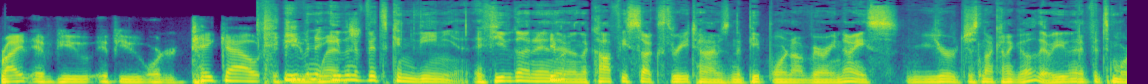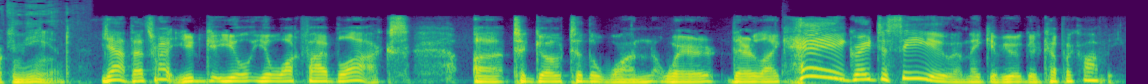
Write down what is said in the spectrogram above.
Right? If you if you ordered takeout, if even went, even if it's convenient. If you've gone in there and the coffee sucks three times and the people are not very nice, you're just not going to go there, even if it's more convenient. Yeah, that's right. You'd you'll you'll walk five blocks uh, to go to the one where they're like, "Hey, great to see you," and they give you a good cup of coffee.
